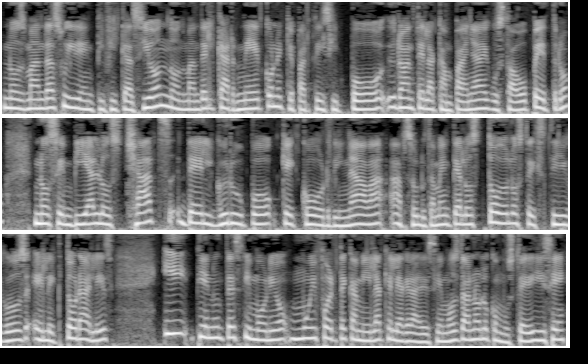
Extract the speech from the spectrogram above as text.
nos manda su identificación, nos manda el carnet con el que participó durante la campaña de Gustavo Petro, nos envía los chats del grupo que coordinaba absolutamente a los todos los testigos electorales y tiene un testimonio muy fuerte, Camila, que le agradecemos dándolo, como usted dice,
